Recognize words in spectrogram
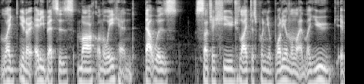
like you know Eddie Betts's mark on the weekend. That was such a huge like just putting your body on the line. Like you, if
